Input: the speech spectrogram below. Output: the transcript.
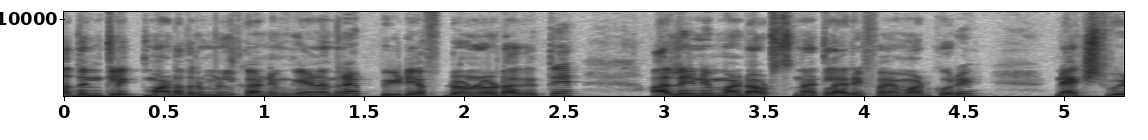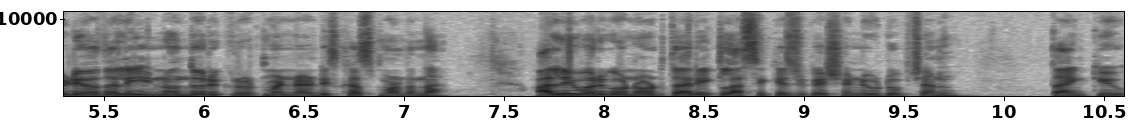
ಅದನ್ನು ಕ್ಲಿಕ್ ಮಾಡೋದ್ರ ಮೂಲಕ ನಿಮ್ಗೆ ಏನಂದರೆ ಪಿ ಡಿ ಎಫ್ ಡೌನ್ಲೋಡ್ ಆಗುತ್ತೆ. ಅಲ್ಲಿ ನಿಮ್ಮ ಡೌಟ್ಸ್ನ ಕ್ಲಾರಿಫೈ ಮಾಡ್ಕೊರಿ. ನೆಕ್ಸ್ಟ್ ವೀಡಿಯೋದಲ್ಲಿ ಇನ್ನೊಂದು ರಿಕ್ರೂಟ್ಮೆಂಟ್ನ ಡಿಸ್ಕಸ್ ಮಾಡೋಣ. ಅಲ್ಲಿವರೆಗೂ ನೋಡ್ತಾ ಇರಿ classic education YouTube channel thank you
